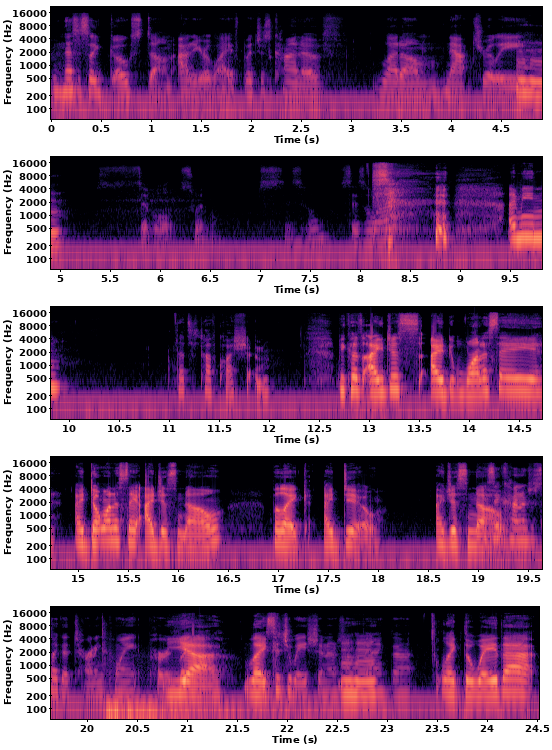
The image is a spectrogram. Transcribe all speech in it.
necessarily ghost them out of your life, but just kind of let them naturally Mhm. swivel, swivel, sizzle, sizzle? I mean, that's a tough question. Because I just I want to say I don't want to say I just know, but like I do. I just know. Is it kind of just like a turning point per like, yeah, like situation or something Mhm. like that? like the way that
